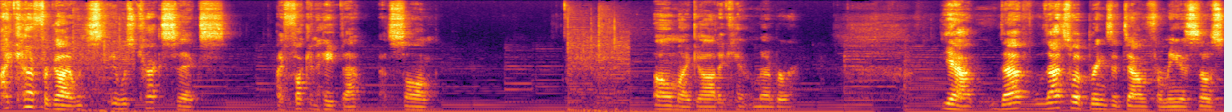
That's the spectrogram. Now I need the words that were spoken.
I kind of forgot, it was, it was track 6. I fucking hate that, that song. Oh my god, I can't remember. Yeah, that that's what brings it down for me is those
